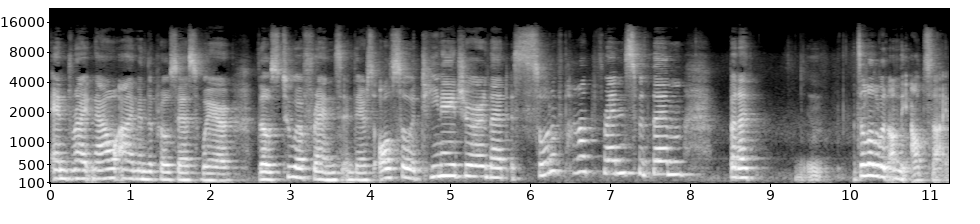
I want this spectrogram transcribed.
And right now i'm in the process where those two are friends and there's also a teenager that is sort of part friends with them but i it's a little bit on the outside.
